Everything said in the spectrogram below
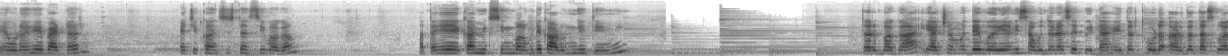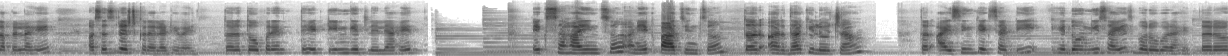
एवढं हे बॅटर याची कन्सिस्टन्सी बघा. आता हे एका मिक्सिंग बॉलमध्ये काढून घेते मी. तर बघा याच्यामध्ये वरी आणि साबुदाण्याचं पीठ आहे तर थोडं अर्धा तासभर आपल्याला हे असंच रेस्ट करायला ठेवायचं. तर तोपर्यंत हे टीन घेतलेले आहेत. एक सहा इंच आणि एक पाच इंच तर अर्धा किलोच्या. तर आयसिंग केकसाठी हे दोन्ही साईज बरोबर आहेत. तर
